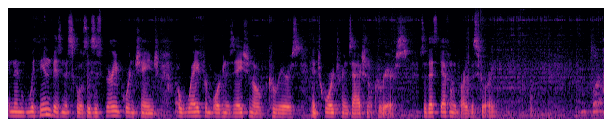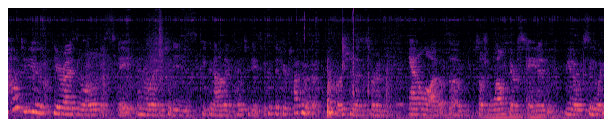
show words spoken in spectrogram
and then within business schools, there's this very important change away from organizational careers and toward transactional careers. So that's definitely part of the story. Well, how do you theorize the role of the state in relation to these economic entities? Because if you're talking about the corporation as a sort of analog of the social welfare state, and you know we've seen the way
